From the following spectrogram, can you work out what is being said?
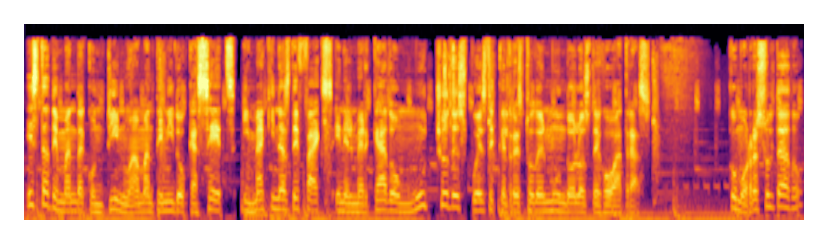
Esta demanda continua ha mantenido cassettes y máquinas de fax en el mercado mucho después de que el resto del mundo los dejó atrás. Como resultado,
